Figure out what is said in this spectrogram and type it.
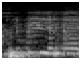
दिल में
